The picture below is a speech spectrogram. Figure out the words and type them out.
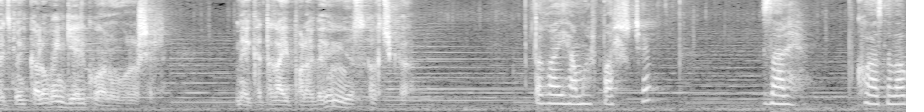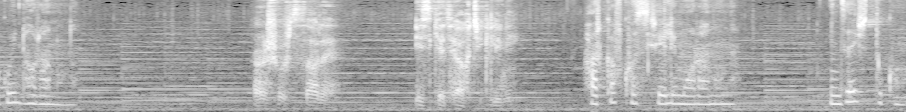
Բայց մենք կարող ենք երկու անուն որոշել։ Մեկը տղայի պարագայում, մյուսը աղջկա։ Տղայի համար པարզ չէ։ Զարե, քո ազնվագույն հոր անունը։ Անշուշտ Զարե։ Իսկ եթե աղջիկ լինի, Հարկավ քո սիրելի մոր անունը։ Ինձ է ստուգում։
